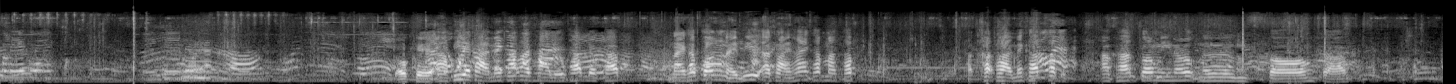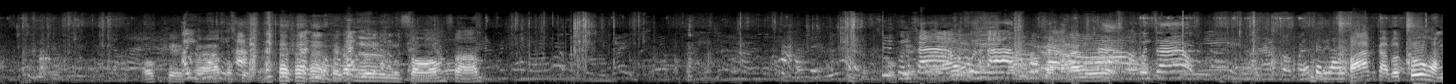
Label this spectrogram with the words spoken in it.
กล้องเล็กเลยโอเคอะพี่จะถ่ายไหมครับอะถ่ายเร็วครับเร็วครับ ไหนครับกล้องไหนพี่อะถ่ายให้ครับมาครับถ่ายถ่ายไหมครับครับอะครับกล้องนี้นะลูกหนึ่งสองสามโอเคครับโอเคโอเคครับหนึ่งสองสาม ขอบคุณค่ะขอบคุณค่ะขอบคุณค่ะขอบคุณเจ้าป้ากลับรถตู้ของ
